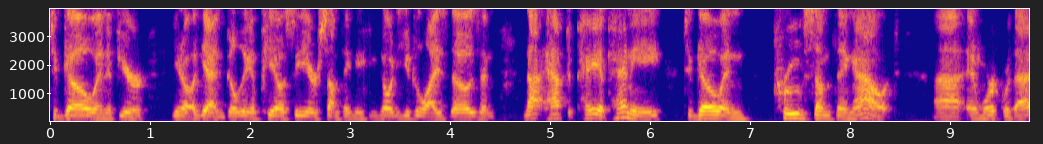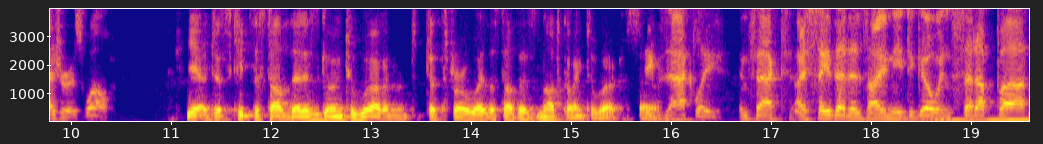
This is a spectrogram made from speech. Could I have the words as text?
to go and if you're you know again building a POC or something, you can go and utilize those and not have to pay a penny to go and prove something out uh, and work with Azure as well yeah just keep the stuff that is going to work and just throw away the stuff that's not going to work so. Exactly. In fact i say that as i need to go and set up uh,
